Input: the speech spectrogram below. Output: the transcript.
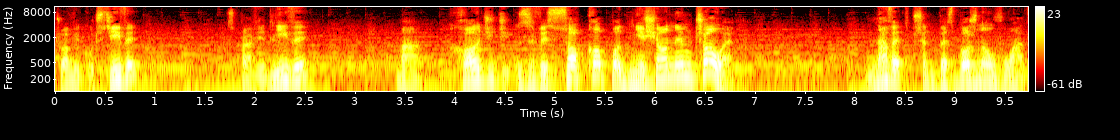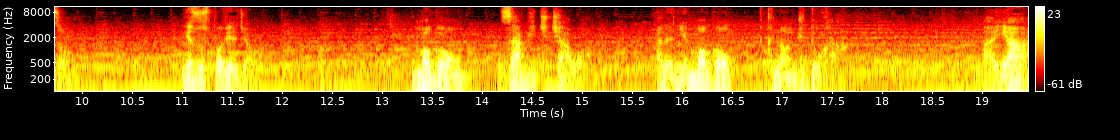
Człowiek uczciwy, sprawiedliwy ma chodzić z wysoko podniesionym czołem, nawet przed bezbożną władzą. Jezus powiedział: Mogą zabić ciało, ale nie mogą tknąć ducha. A ja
